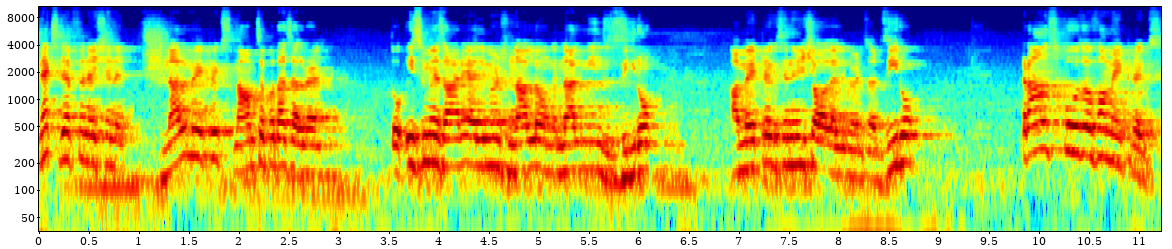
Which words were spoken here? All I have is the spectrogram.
नेक्स्ट डेफिनेशन है नल मैट्रिक्स नाम से पता चल रहा है। तो इसमें सारे एलिमेंट्स नल होंगे। Null means zero a matrix in which all elements are zero transpose of a matrix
